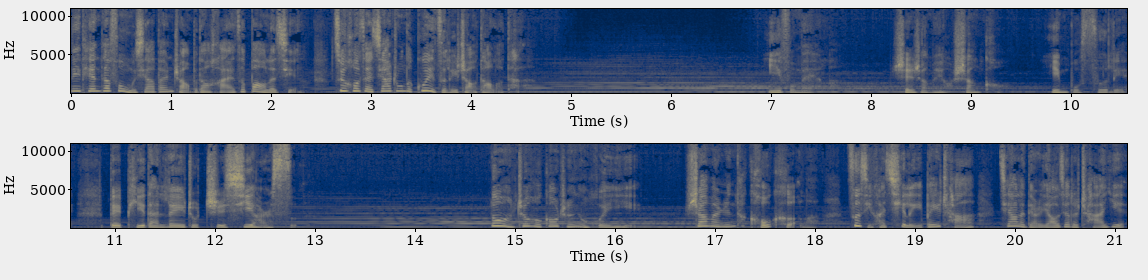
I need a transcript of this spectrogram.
那天，他父母下班找不到孩子，报了警，最后在家中的柜子里找到了他。衣服没了，身上没有伤口，阴部撕裂，被皮带勒住窒息而死。落网之后，高成勇回忆，杀完人他口渴了，自己还沏了一杯茶，加了点姚家的茶叶。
